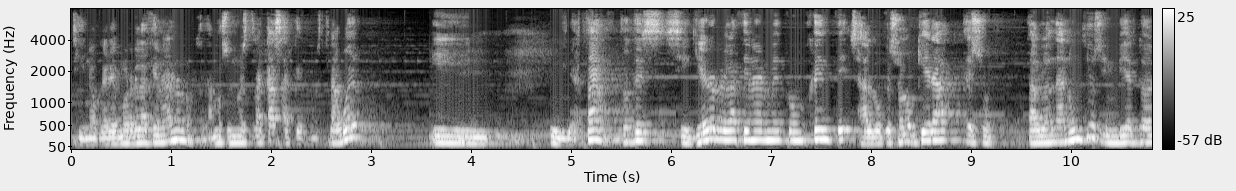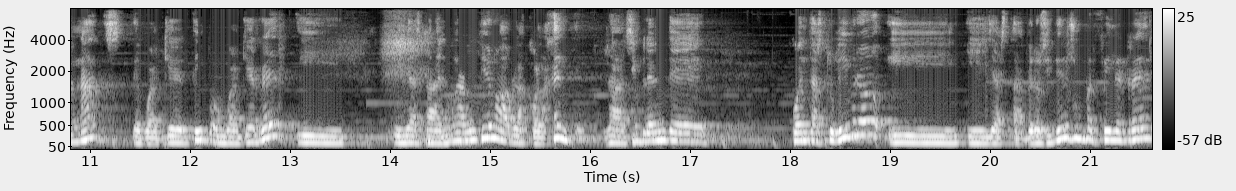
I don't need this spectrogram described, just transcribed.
Si no queremos relacionarnos, nos quedamos en nuestra casa, que es nuestra web, y, ya está. Entonces, si quiero relacionarme con gente, salvo que solo quiera eso, tablón de anuncios, invierto en ads de cualquier tipo, en cualquier red, y, ya está. En un anuncio no hablas con la gente. O sea, simplemente cuentas tu libro y, y ya está. Pero si tienes un perfil en red,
